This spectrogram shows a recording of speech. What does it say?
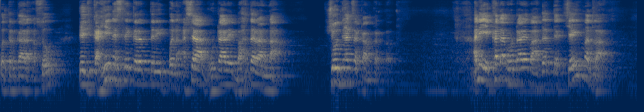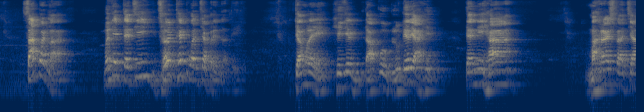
पत्रकार असो ते काही नसले करत तरी पण अशा घोटाळे बहादरांना शोधण्याचं काम करतात. आणि एखादा घोटाळे बहादर त्या चैनमधला सापडला म्हणजे त्याची झड थेट वरच्यापर्यंत जाते. त्यामुळे हे जे डाकू लुटेरे आहेत त्यांनी ह्या महाराष्ट्राच्या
